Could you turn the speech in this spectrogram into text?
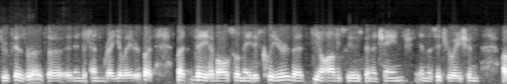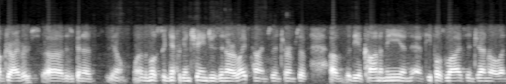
through FSRA. It's a, an independent regulator, but but they have also made it clear that you know obviously there's been a change in the situation of drivers. Uh, there's been a you know one of the most significant changes in our lifetimes in terms of, of the economy and, and people's lives in general. And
